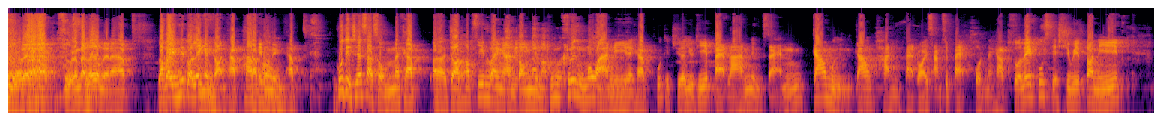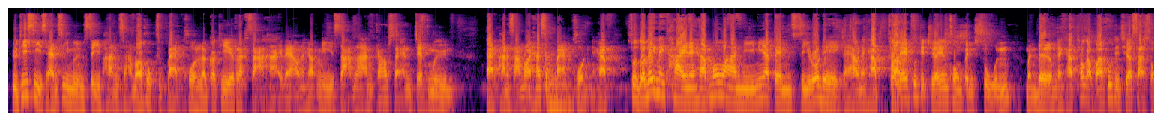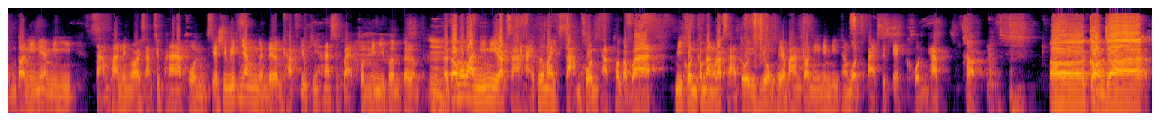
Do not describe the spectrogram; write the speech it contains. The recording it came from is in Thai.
ขู่เลยนะฮะขู่ตั้งแต่เริ่มเลยนะครับ เราไปกันที่ตัวเลขกันก่อนครับ ภาพครับผม N1 ครับผู้ติดเชื้อสะสมนะครับจอห์นฮอปกินรายงานตอนหนึ่งทุ่มครึ่งเมื่อวานนี้นะครับผู้ติดเชื้ออยู่ที่8ล้าน1แสน99,838 คนนะครับตัวเลขผู้เสียชีวิตตอนนี้อยู่ที่ 444,368 คน แล้วก็ที่รักษาหายแล้วนะครับมี3ล้าน9แสน70,000 8,358 คนนะครับ ส่วนตัวเลขในไทยนะครับ เมื่อวานนี้เนี่ยเป็น zero day อีกแล้วนะครับ ตัวเลขผู้ติดเชื้อยังคงเป็นศูนย์เหมือนเดิมนะครับ เท่ากับว่าผู้ติดเชื้อสะสมตอนนี้เนี่ยมี 3,135 คน เสียชีวิตยังเหมือนเดิมครับ อยู่ที่ 58 คนไม่มีเพิ่มเติมอืมแล้วก็เมื่อวานนี้มีรักษาหายเพิ่มมาอีก 3 คนครับ เท่ากับว่ามีคนกำลังรักษาตัวอยู่ที่โรงพยาบาลตอนนี้เนี่ยมีทั้งหมด 81 คนครับ ครับ เอ่อ ก่อนจะ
